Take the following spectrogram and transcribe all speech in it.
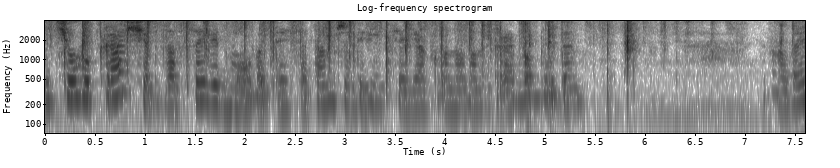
Від чого краще б за все відмовитися. Там вже дивіться, як воно вам треба буде. Але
